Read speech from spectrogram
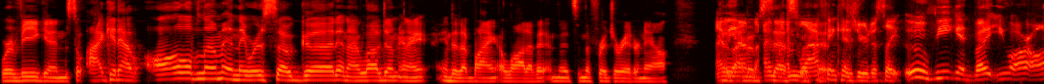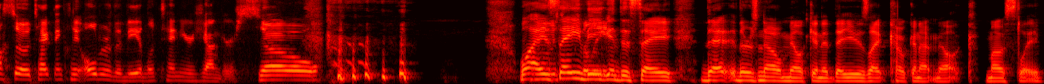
were vegan. So I could have all of them and they were so good and I loved them. And I ended up buying a lot of it and it's in the refrigerator now. I mean, I'm, I'm, I'm with laughing because you're just like, ooh, vegan, but you are also technically older than me and look 10 years younger. So, Well, I say vegan to say that there's no milk in it. They use like coconut milk mostly.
